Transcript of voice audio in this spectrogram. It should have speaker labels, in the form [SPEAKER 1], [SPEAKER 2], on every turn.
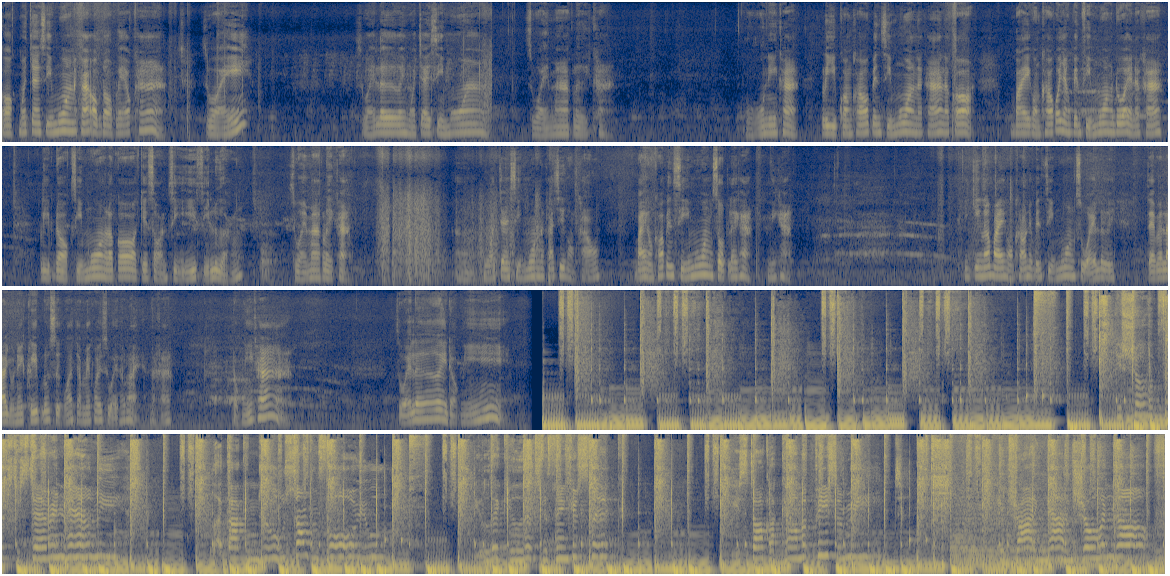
[SPEAKER 1] ดอกหัวใจสีม่วงนะคะ ออกดอกแล้วค่ะ สวย สวยเลยหัวใจสีม่วง สวยมากเลยค่ะโอ้นี่ค่ะ กลีบของเขาเป็นสีม่วงนะคะ แล้วก็ใบของเขาก็ยังเป็นสีม่วงด้วยนะคะ กลีบดอกสีม่วงแล้วก็เกสรสีสีเหลือง สวยมากเลยค่ะหัวใจสีม่วงนะคะ ชื่อของเขา ใบของเขาเป็นสีม่วงสดเลยค่ะ นี่ค่ะ จริงๆ แล้วใบของเขาเนี่ยเป็นสีม่วงสวยเลย แต่เวลาอยู่ในคลิปรู้สึกว่าจะไม่ค่อยสวยเท่าไหร่นะคะ ดอกนี้ค่ะ สวยเลยดอกนี้
[SPEAKER 2] You show up first, you're staring at me like I can do talk like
